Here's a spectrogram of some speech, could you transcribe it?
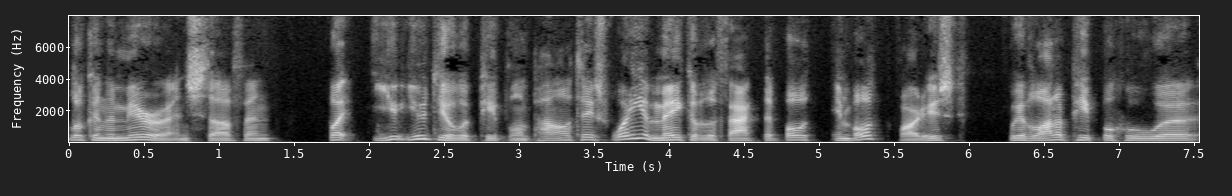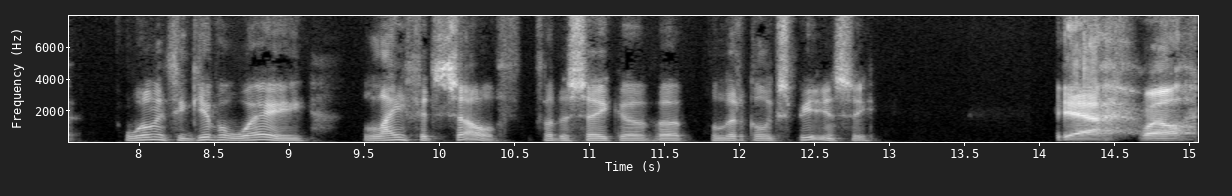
look in the mirror and stuff. And but you you deal with people in politics. What do you make of the fact that both in both parties we have a lot of people who uh, are willing to give away life itself for the sake of uh, political expediency? Yeah, well,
